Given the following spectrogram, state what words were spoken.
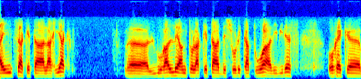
haintzak eta larriak uh, luralde antolaketa desorekatua adibidez horrek uh,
